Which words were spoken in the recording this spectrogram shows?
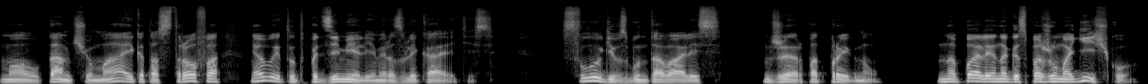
мол, там чума и катастрофа, а вы тут подземельями развлекаетесь. Слуги взбунтовались. Джер подпрыгнул. Напали на госпожу магичку.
